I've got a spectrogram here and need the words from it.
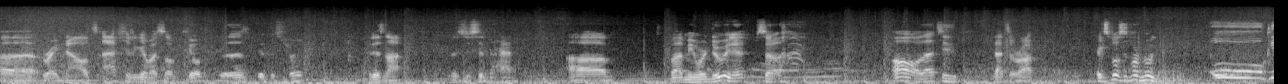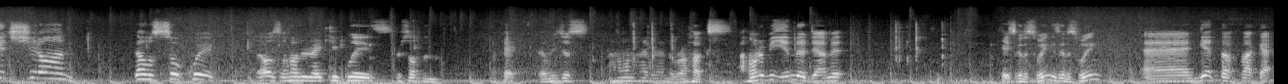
uh, right now. It's actually to get myself killed. Does this get destroyed? It is not. Let's just hit the hat. Um, but I mean, we're doing it, so... oh, that's a, that's a rock. Explosive harpoon! Oh, get shit on! That was so quick! That was 100 IQ plays or something. Okay, let me just... I don't want to hide behind the rocks. I want to be in there, damn it! Okay, he's gonna swing, he's gonna swing. And get the fuck out.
